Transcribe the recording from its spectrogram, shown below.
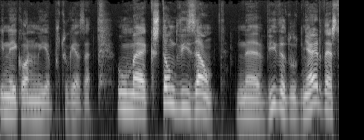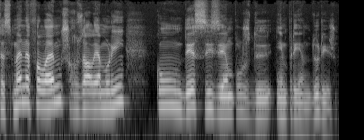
e na economia portuguesa. Uma questão de visão na vida do dinheiro. Desta semana falamos, Rosália Amorim, com um desses exemplos de empreendedorismo.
